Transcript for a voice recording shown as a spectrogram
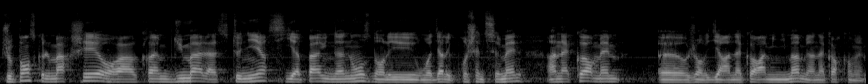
je pense que le marché aura quand même du mal à se tenir s'il n'y a pas une annonce dans les, on va dire les prochaines semaines, un accord même, euh, j'ai envie de dire un accord à minima, mais un accord quand même.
